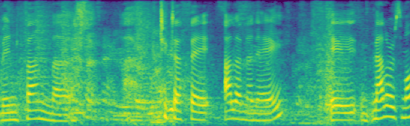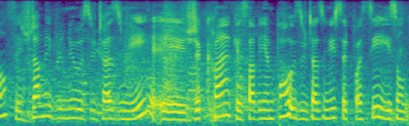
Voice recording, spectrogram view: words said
mais une femme euh, tout à fait à la manée. Et malheureusement, c'est jamais venu aux États-Unis et je crains que ça ne vienne pas aux États-Unis cette fois-ci. Ils ont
